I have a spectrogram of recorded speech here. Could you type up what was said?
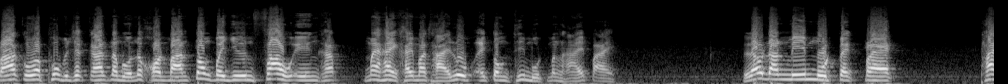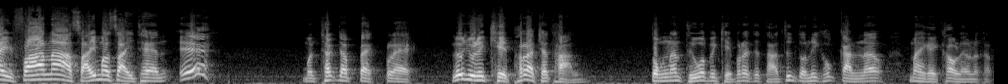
ปรากฏว่าผู้บัญชาการตำรวจนครบาลต้องไปยืนเฝ้าเองครับ ไม่ให้ใครมาถ่ายรูปไอ้ตรงที่หมุดมันหายไป แล้วดันมีหมุดแปลกๆไพร่ฟ้าหน้าใสมาใส่แทน เอ๊ะ มันชักจะแปลกๆแล้วอยู่ในเขตพระราชฐาน ตรงนั้นถือว่าเป็นเขตพระราชฐาน ซึ่งตอนนี้เขากันแล้วไม่ให้ใครเข้าแล้วนะครับ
